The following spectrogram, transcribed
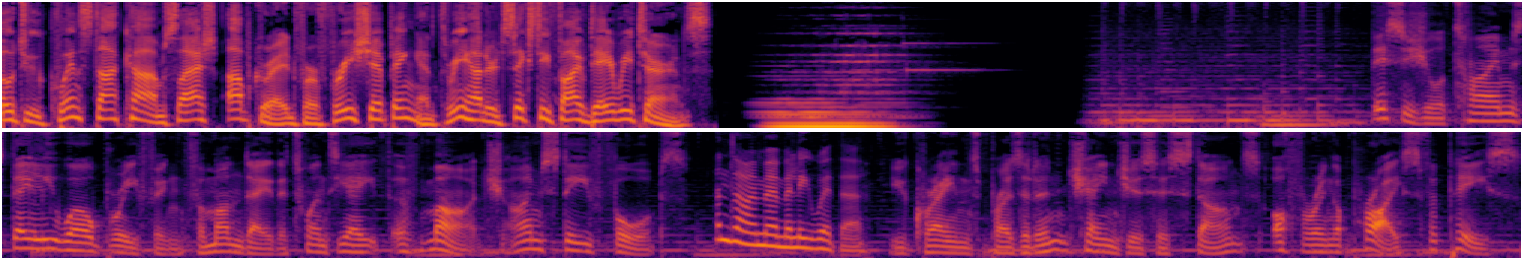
Go to quince.com slash upgrade for free shipping and 365-day returns. This is your Times Daily World Briefing for Monday, the 28th of March. I'm Steve Forbes. And I'm Emily Wither. Ukraine's president changes his stance, offering a price for peace.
